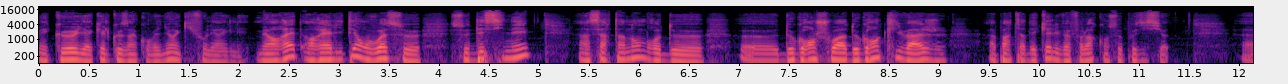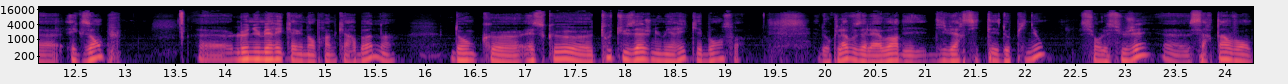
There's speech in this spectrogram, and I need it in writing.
mais qu'il y a quelques inconvénients et qu'il faut les régler. Mais en, ré- en réalité, on voit se, dessiner un certain nombre de, euh, de grands choix, de grands clivages à partir desquels il va falloir qu'on se positionne. Euh, exemple, euh, le numérique a une empreinte carbone. Donc, est-ce que tout usage numérique est bon en soi? Donc là, vous allez avoir des diversités d'opinions sur le sujet. certains vont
